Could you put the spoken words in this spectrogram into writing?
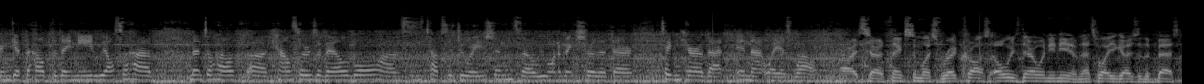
and get the help that they need. We also have mental health uh, counselors available. Uh, this is a tough situation, so we want to make sure that they're taking care of that in that way as well. All right, Sarah, thanks so much. Red Cross always there when you need them. That's why you guys are the best.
